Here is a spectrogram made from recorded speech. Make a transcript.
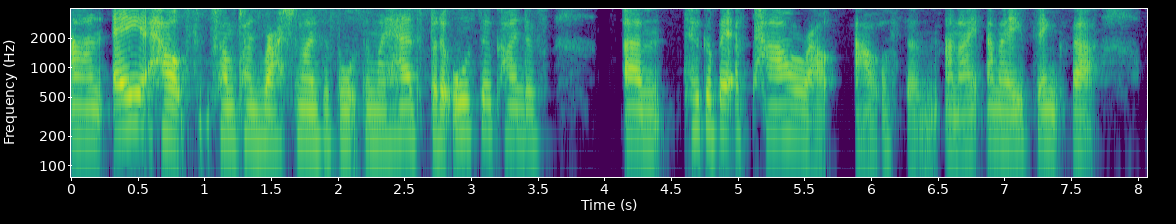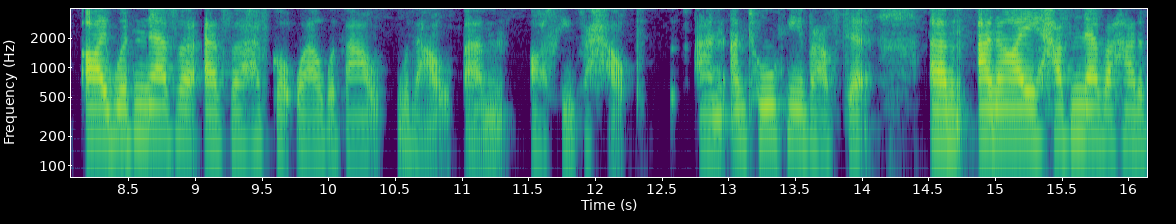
and A, it helps sometimes rationalize the thoughts in my head, but it also kind of um, took a bit of power out, out of them. And I, and I think that I would never ever have got well without without um, asking for help and and talking about it. Um, and I have never had a,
